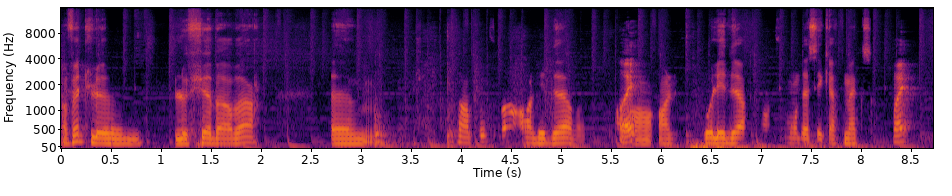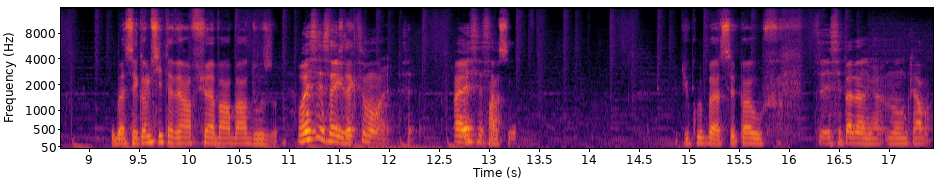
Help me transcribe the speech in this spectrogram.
En fait, le, le feu à barbare. Euh, un peu fort en leader. Ouais. En, en- au leader, quand tout le monde a ses cartes max. Ouais. Bah, c'est comme si t'avais un feu à barbare 12. Ouais, c'est ça, exactement. Ouais, C'est- ouais, c'est ça. Enfin, Du coup, bah, c'est pas ouf. C'est pas dingue, hein, non, clairement.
